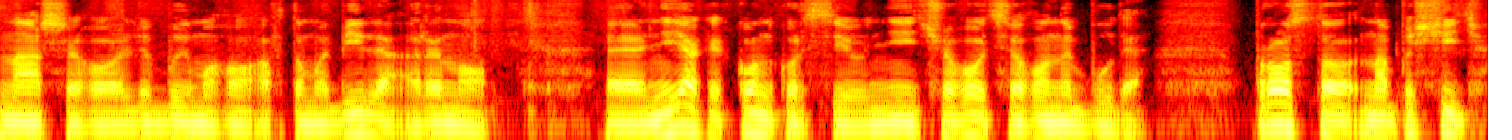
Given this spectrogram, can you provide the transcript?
нашого любимого автомобіля Рено. Ніяких конкурсів, нічого цього не буде. Просто напишіть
